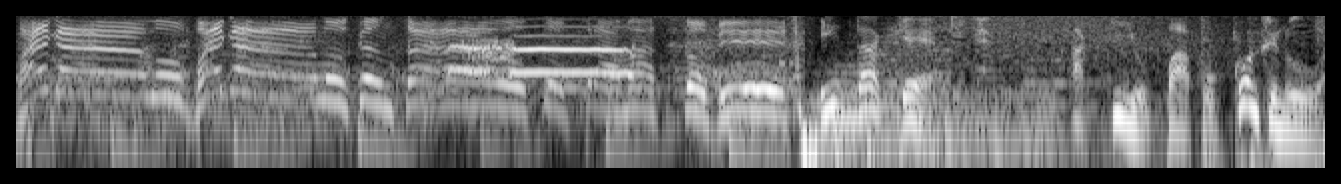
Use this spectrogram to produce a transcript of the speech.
Vai Galo, vai Galo, canta alto pra massa ouvir. Itacast. Aqui o papo continua.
